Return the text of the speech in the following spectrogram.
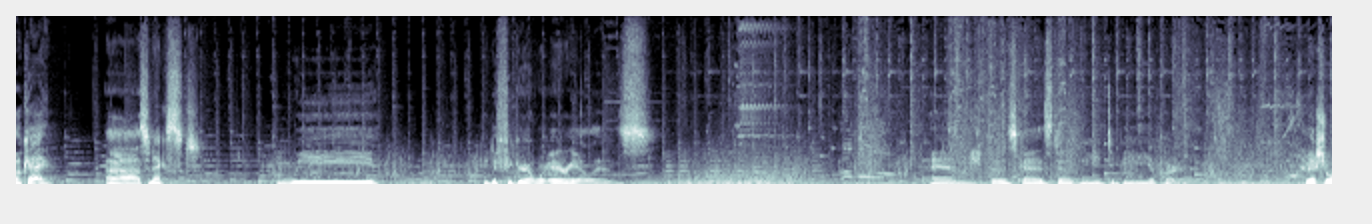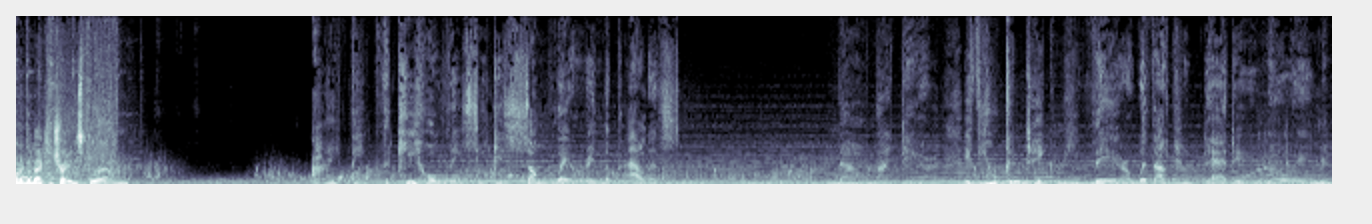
Okay. Uh, so next, we need to figure out where Ariel is. And those guys don't need to be a part of it. We actually want to go back to Triton's throne. I think the keyhole they seek is somewhere in the palace. Now, my dear, if you can take me there without your daddy knowing,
